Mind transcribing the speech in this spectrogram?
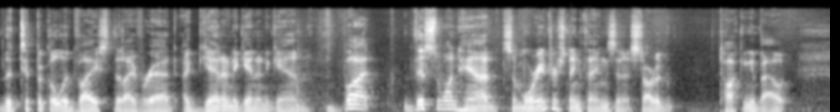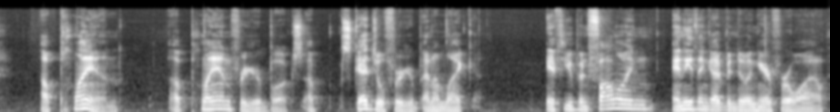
the typical advice that I've read again and again and again, but this one had some more interesting things, and it started talking about a plan, a plan for your books, a schedule for your. And I'm like, if you've been following anything I've been doing here for a while,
